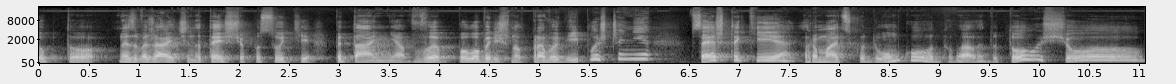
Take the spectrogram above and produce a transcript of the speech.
Тобто, незважаючи на те, що по суті питання в було вирішено в правовій площині, все ж таки громадську думку готували до того, що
